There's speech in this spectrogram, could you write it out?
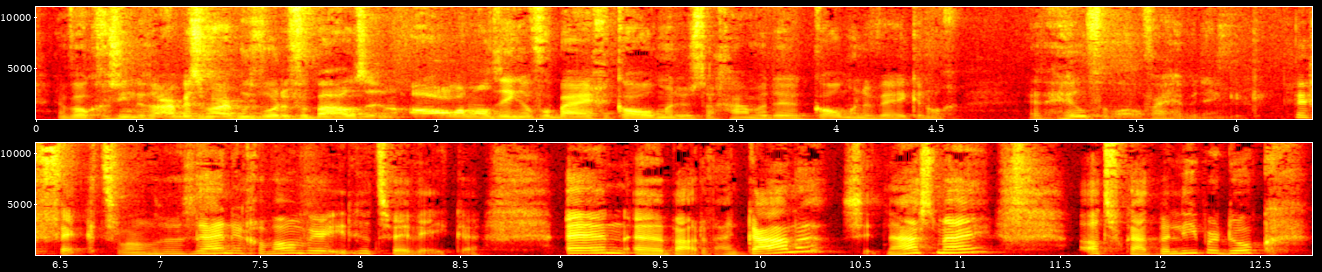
hebben we ook gezien dat de arbeidsmarkt moet worden verbouwd. En allemaal dingen voorbij gekomen. Dus daar gaan we de komende weken nog het heel veel over hebben, denk ik. Perfect, want we zijn er gewoon weer iedere twee weken. En uh, Boudewijn Kane zit naast mij, advocaat bij Liberdoc.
